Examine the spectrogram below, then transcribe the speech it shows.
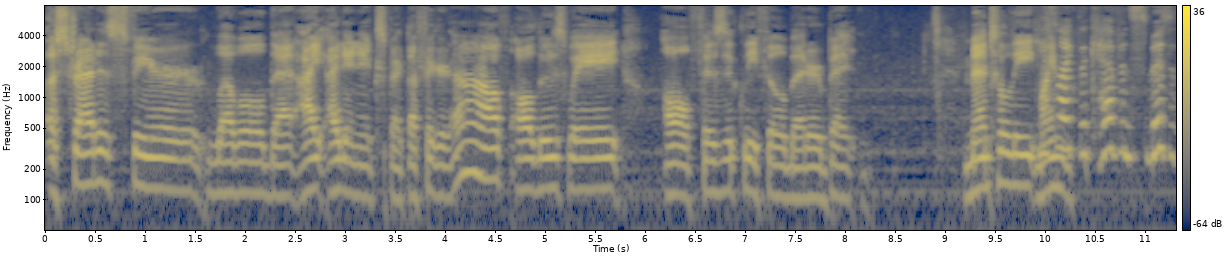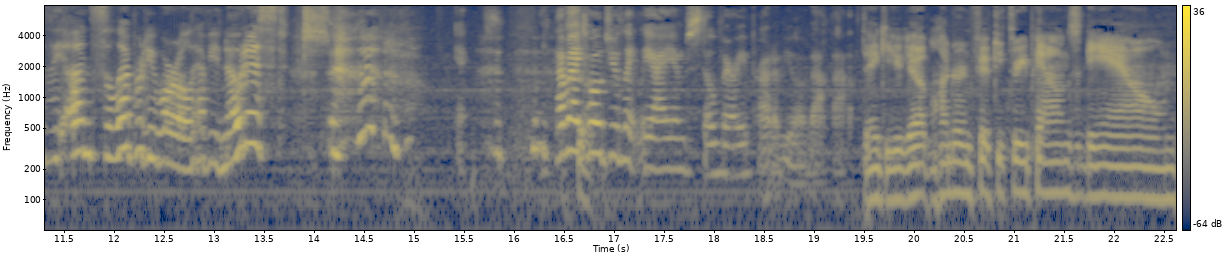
a stratosphere level that I, I didn't expect. I figured, oh, I'll, I'll lose weight, I'll physically feel better, but mentally, He's my... like the Kevin Smith of the uncelebrity world. Have you noticed? Have so, I told you lately? I am still very proud of you about that. Thank you. Yep, 153 pounds down.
